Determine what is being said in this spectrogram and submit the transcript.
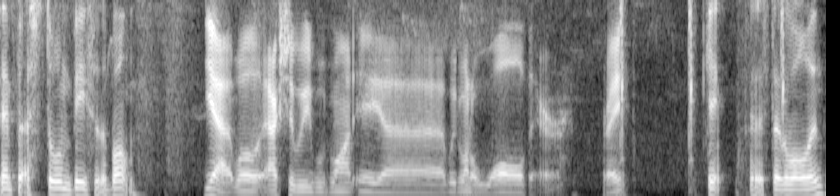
Then put a stone base at the bottom. Yeah, well, actually, we would want a uh, we'd want a wall there, right? Okay, this to the wall in.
